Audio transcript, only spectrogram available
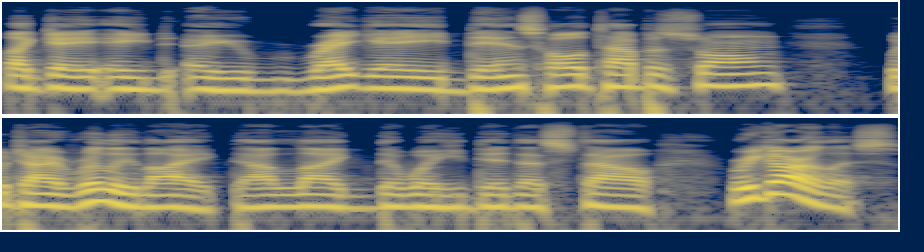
Like a a, a reggae dancehall type of song which I really liked. I like the way he did that style. Regardless,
